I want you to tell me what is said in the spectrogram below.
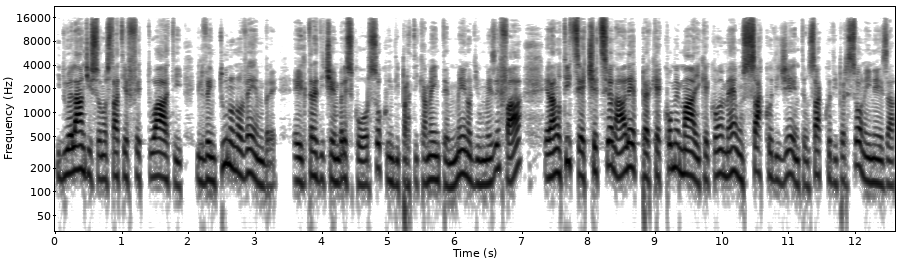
I due lanci sono stati effettuati il 21 novembre e il 3 dicembre scorso, quindi praticamente meno di un mese fa, e la notizia è eccezionale perché come mai che come me un sacco di gente, un sacco di persone in ESA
